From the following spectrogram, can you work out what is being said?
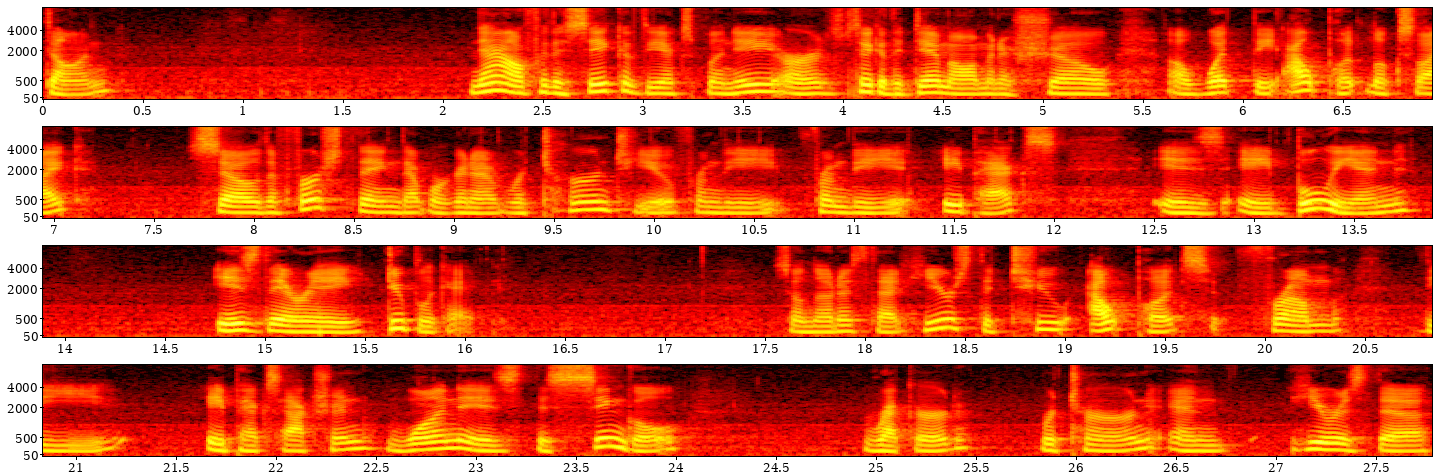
Done. Now, for the sake of the explanation, or sake of the demo, I'm going to show uh, what the output looks like. So the first thing that we're going to return to you from the, from the Apex is a Boolean, is there a duplicate? So notice that here's the two outputs from the Apex action. One is the single record return, and here is the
